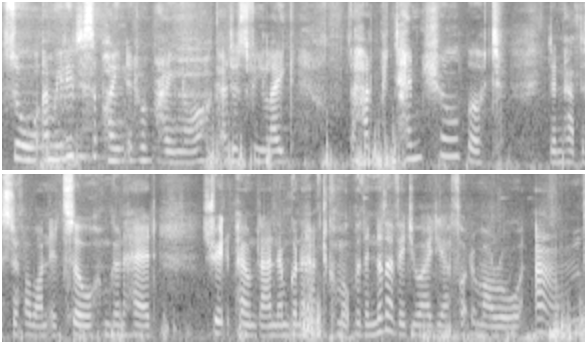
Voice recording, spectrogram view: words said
So I'm really disappointed with Primark. I just feel like they had potential, but didn't have the stuff I wanted so I'm gonna head straight to Poundland. I'm gonna have to come up with another video idea for tomorrow and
